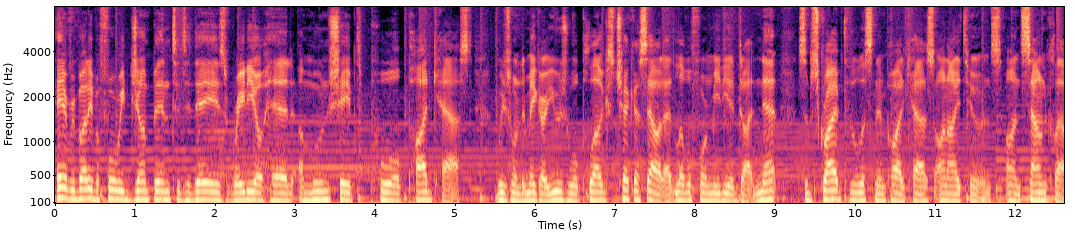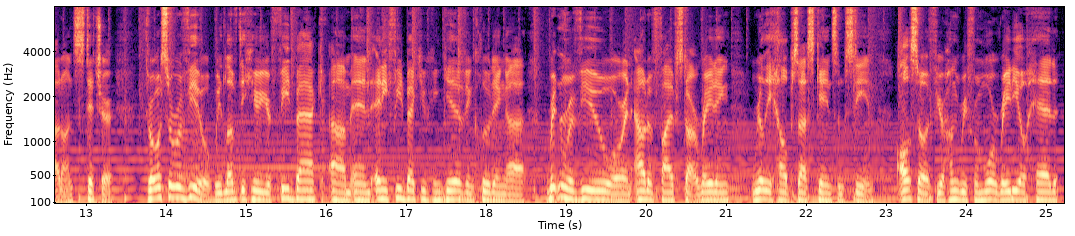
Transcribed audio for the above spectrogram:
Hey, everybody, before we jump into today's Radiohead A Moon Shaped Pool podcast, we just wanted to make our usual plugs. Check us out at level4media.net. Subscribe to the Listening Podcast on iTunes, on SoundCloud, on Stitcher. Throw us a review. We'd love to hear your feedback um, and any feedback you can give, including a written review or an out of five star rating, really helps us gain some steam. Also, if you're hungry for more Radiohead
